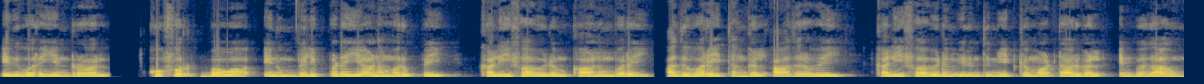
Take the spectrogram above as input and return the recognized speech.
எதுவரை என்றால் குஃபுர் பவா எனும் வெளிப்படையான மறுப்பை கலீஃபாவிடம் காணும் வரை அதுவரை தங்கள் ஆதரவை கலீஃபாவிடம் இருந்து மீட்க மாட்டார்கள் என்பதாகும்.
